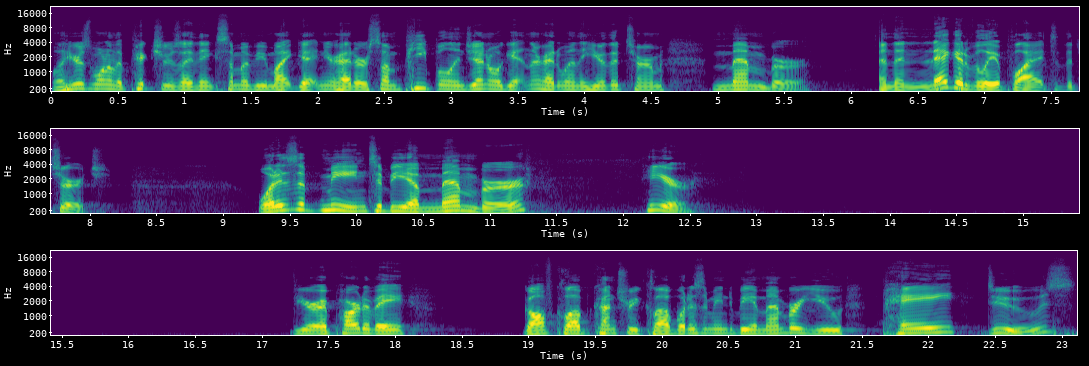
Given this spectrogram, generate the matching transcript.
Well, here's one of the pictures I think some of you might get in your head, or some people in general get in their head when they hear the term member, and then negatively apply it to the church. What does it mean to be a member here? If you're a part of a golf club, country club, what does it mean to be a member? You pay dues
